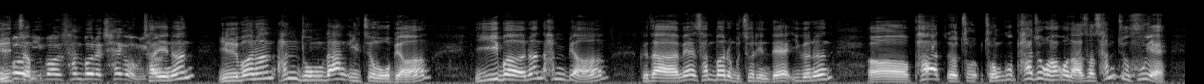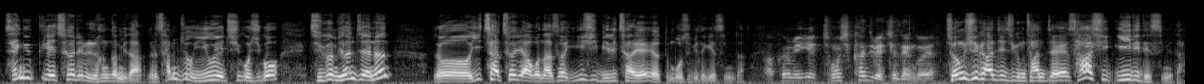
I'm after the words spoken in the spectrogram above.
일 번, 일점- 이 번, 삼번의 차이가 뭡니까? 차이는 1번은 한 동당 1.5병, 2번은 한 병, 그 다음에 3번은 무철인데 이거는 어, 파, 어, 조- 종구 파종하고 나서 3주 후에 생육기에 처리를 한 겁니다. 그래서 3주 이후에 치고시고 지금 현재는 어, 2차 처리하고 나서 21차의 어떤 모습이 되겠습니다. 아, 그럼 이게 정식한 지 며칠 된 거예요? 정식한 지 지금 현재 42일이 됐습니다.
